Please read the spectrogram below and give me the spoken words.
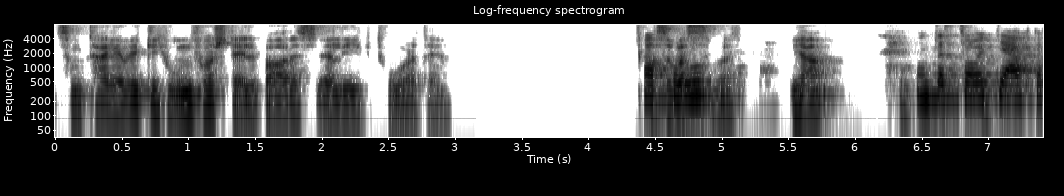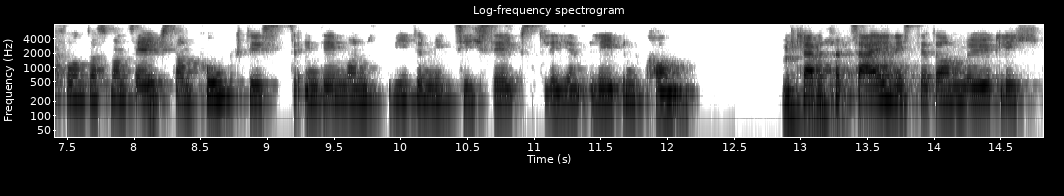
zum Teil ja wirklich Unvorstellbares erlebt wurde. Absolut. Also was, was, ja. Und das zeugt ja auch davon, dass man selbst am Punkt ist, in dem man wieder mit sich selbst le leben kann. Ich mhm. glaube, Verzeihen ist ja dann möglich,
